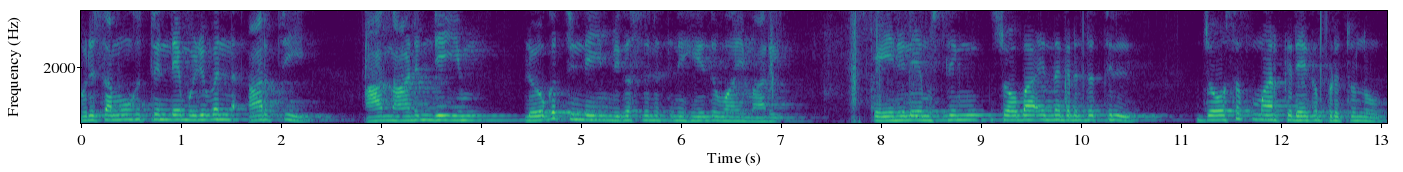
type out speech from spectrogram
ഒരു സമൂഹത്തിന്റെ മുഴുവൻ ആർച്ചി ആ നാടിന്റെയും ലോകത്തിന്റെയും വികസനത്തിന് ഹേതുവായി മാറി. സ്പെയിനിലെ മുസ്ലിം ശോഭ എന്ന ഗ്രന്ഥത്തിൽ ജോസഫ് മാർക്ക് രേഖപ്പെടുത്തുന്നു.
